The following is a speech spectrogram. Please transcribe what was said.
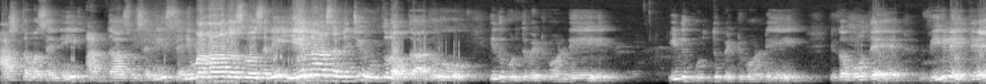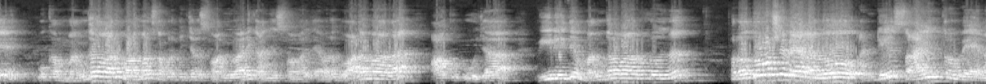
అష్టమ శని అర్ధాశ శని శని మహాదశలో శని ఏనాడు శని నుంచి విముక్తులు అవుతారు ఇది గుర్తుపెట్టుకోండి. ఇది గుర్తుపెట్టుకోండి. ఇకపోతే వీలైతే ఒక మంగళవారం వడమాల సమర్పించిన స్వామివారికి ఆంజనేయ దేవుడు వడమాల ఆకు పూజ వీలైతే మంగళవారం రోజున ప్రదోష వేళలో అంటే సాయంత్రం వేళ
